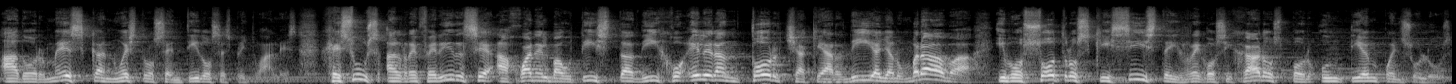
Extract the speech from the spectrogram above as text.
adormezcan nuestros sentidos espirituales. Jesús al referirse a Juan el Bautista dijo, Él era antorcha que ardía y alumbraba y vosotros quisisteis regocijaros por un tiempo en su luz.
